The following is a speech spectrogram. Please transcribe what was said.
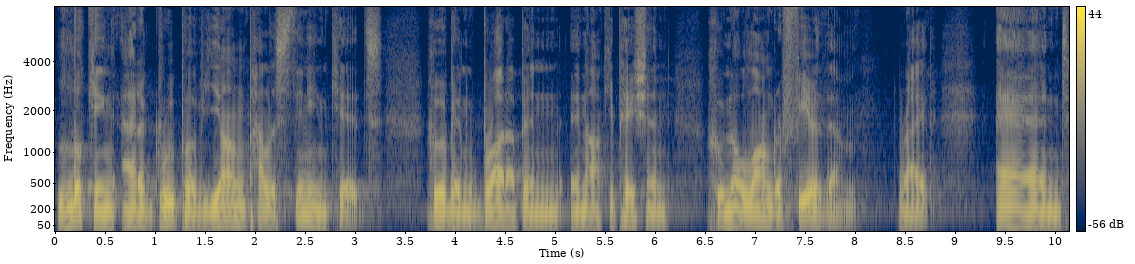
looking at a group of young Palestinian kids who have been brought up in, in occupation who no longer fear them, right? And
